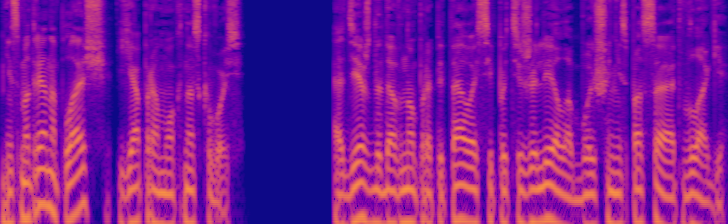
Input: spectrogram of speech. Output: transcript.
Несмотря на плащ, я промок насквозь. Одежда давно пропиталась и потяжелела, больше не спасая от влаги.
